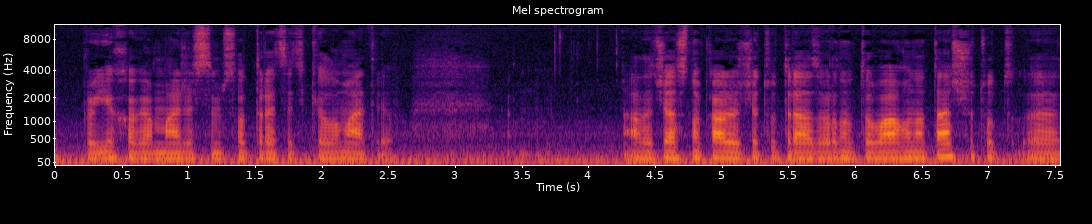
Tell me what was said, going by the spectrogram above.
і проїхав я майже 730 кілометрів. Але, чесно кажучи, тут треба звернути увагу на те, що тут е,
